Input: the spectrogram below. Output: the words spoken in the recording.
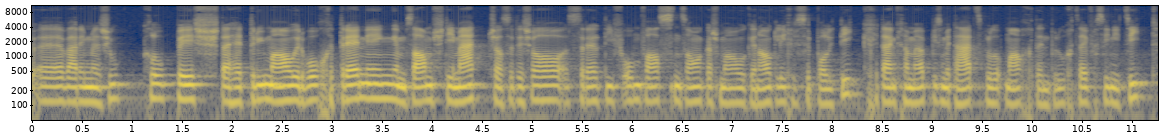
Äh, wer in einem Shootclub ist, der hat dreimal in der Woche Training, am Samstag Match. Also das ist schon ein relativ umfassendes Engagement. Genau gleich ist es in der Politik. Ich denke, wenn man etwas mit Herzblut macht, dann braucht es einfach seine Zeit.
